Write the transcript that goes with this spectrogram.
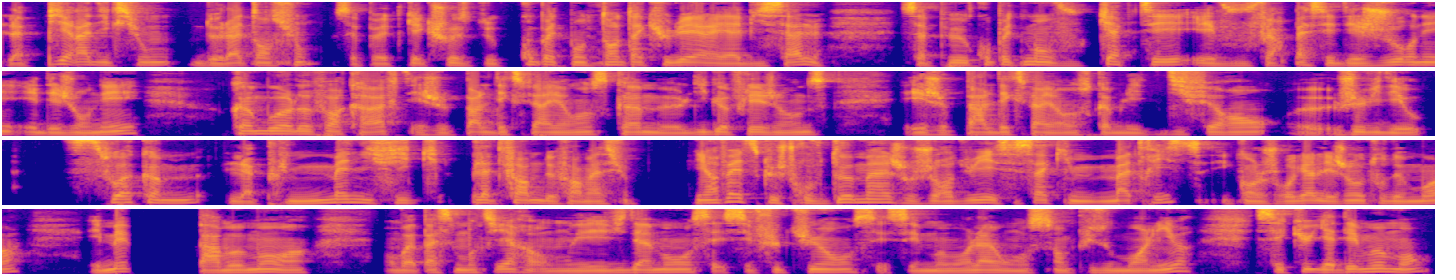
la pire addiction de l'attention, ça peut être quelque chose de complètement tentaculaire et abyssal, ça peut complètement vous capter et vous faire passer des journées et des journées, comme World of Warcraft, et je parle d'expérience comme euh, League of Legends, et je parle d'expérience comme les différents euh, jeux vidéo, soit comme la plus magnifique plateforme de formation. Et en fait, ce que je trouve dommage aujourd'hui, et c'est ça qui m'attriste, et quand je regarde les gens autour de moi, et même par moments, hein, on va pas se mentir, on est évidemment, c'est fluctuant, c'est ces moments-là où on se sent plus ou moins libre, c'est qu'il y a des moments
